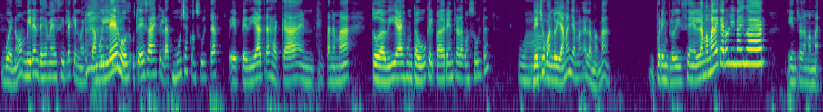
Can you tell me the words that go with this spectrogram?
Bueno, miren, déjeme decirle que no está muy lejos. Ustedes saben que las muchas consultas eh, pediatras acá en, en Panamá todavía es un tabú que el padre entre a la consulta. De hecho, cuando llaman, llaman a la mamá. Por ejemplo, dicen, la mamá de Carolina Ibar, y entra la mamá.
